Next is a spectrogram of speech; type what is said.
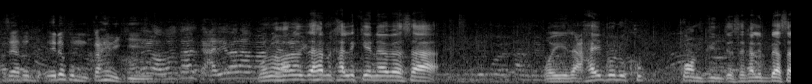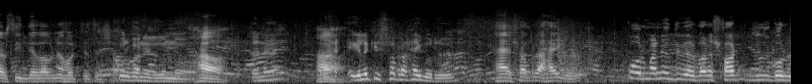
আচ্ছা এত এরকম কাহিনী কি? মনে হয় না যখন খালি কেনা বেচা ওই রাহাই গরু খুব কম কিনতেছে খালি বেচার চিন্তা ভাবনা হতেছে কোরবানির জন্য? হ্যাঁ। তাই না? হ্যাঁ। এগুলো কি সব রাখাই গরু? হ্যাঁ সব রাহাই গরু। কোরবানিও দিবার পরে শর্ট গরু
